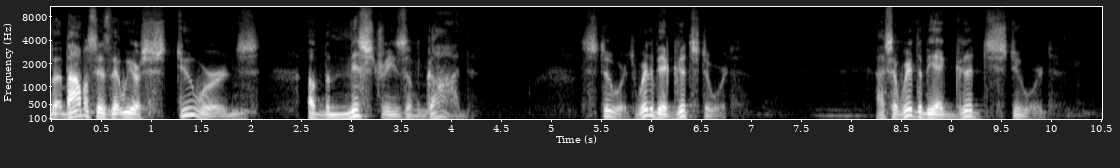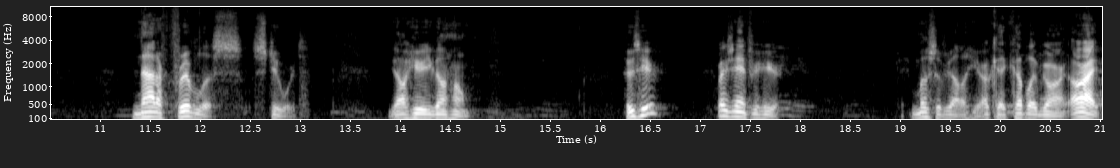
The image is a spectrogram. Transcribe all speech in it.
The Bible says that we are stewards of the mysteries of God. Stewards. We're to be a good steward. I said, we're to be a good steward, not a frivolous steward. Y'all here, you're going home? Who's here? Raise your hand if you're here. Most of y'all are here. Okay, a couple of you aren't. All right.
